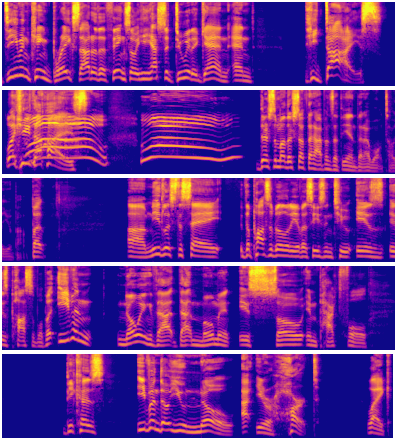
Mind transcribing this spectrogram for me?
demon king breaks out of the thing so he has to do it again and he dies. Like he dies. Whoa! Whoa! There's some other stuff that happens at the end that I won't tell you about. But um needless to say the possibility of a season 2 is is possible. But even knowing that that moment is so impactful because even though you know at your heart like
